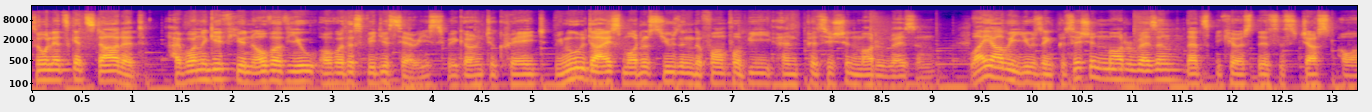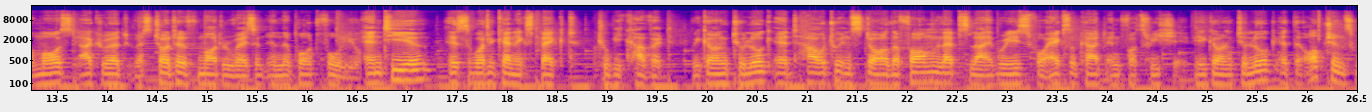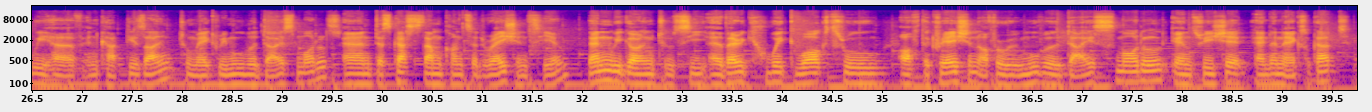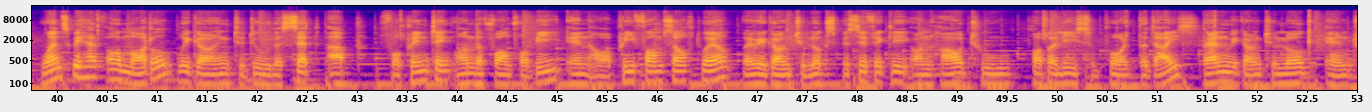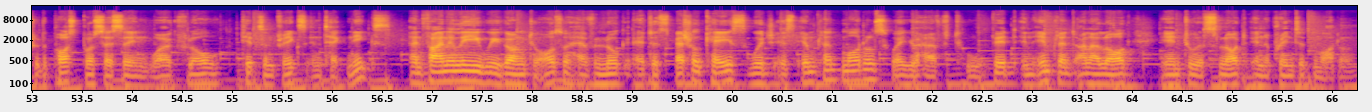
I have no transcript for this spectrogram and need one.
So let's get started. I want to give you an overview over this video series. We're going to create removable dies models using the Form 4B and Precision Model Resin. Why are we using Precision Model Resin? That's because this is just our most accurate restorative model resin in the portfolio. And here is what you can expect to be covered. We're going to look at how to install the Formlabs libraries for Exocad and for 3Shape. We're going to look at the options we have in CAD design to make removable dies models and discuss some considerations here. Then we're going to see a very quick walkthrough of the creation of a removable dies model in 3Shape and in Exocad. Once we have our model, we're going to do the setup for printing on the Form 4B in our PreForm software, where we're going to look specifically on how to properly support the dies. Then we're going to look into the post-processing workflow, tips and tricks and techniques. And finally, we're going to also have a look at a special case, which is implant models, where you have to fit an implant analog into a slot in a printed model.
